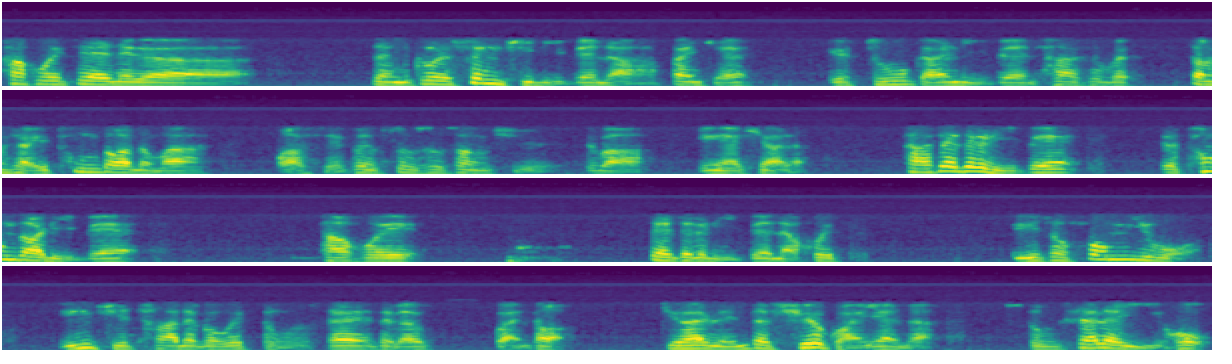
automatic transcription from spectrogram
它会在那个整个身体里边呢，番茄一个主杆里边，它是不是上下有通道的嘛？把水分输出上去，对吧？营养下来，它在这个里边，这个通道里边，它会在这个里边呢，会比如说分泌物引起它那个会堵塞这个管道，就像人的血管一样的，堵塞了以后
